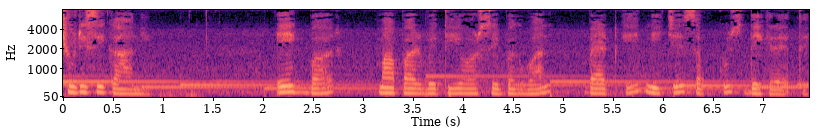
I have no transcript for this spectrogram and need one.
छोटी सी कहानी। एक बार माँ पार्वती और शिव भगवान बैठ के नीचे सब कुछ देख रहे थे।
